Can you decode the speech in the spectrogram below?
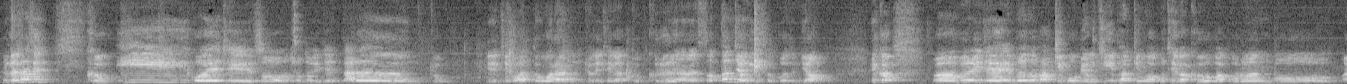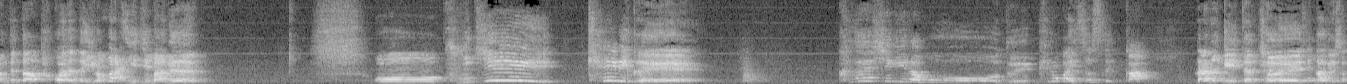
그러니까 사실 그 이거에 대해서 저도 이제 다른 쪽 이제 제가 활동을 하는 쪽에 제가 또 글을 하나 썼던 적이 있었거든요. 그러니까 어 물론 이제 엠버가 바뀌고 명칭이 바뀐 것 같고 제가 그거 갖고는 뭐 안 된다 바꿔야 된다 이런 건 아니지만은 어 굳이 K리그에 클래식이라고 늘 필요가 있었을까? 라는 게 일단 저의 생각이었어.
